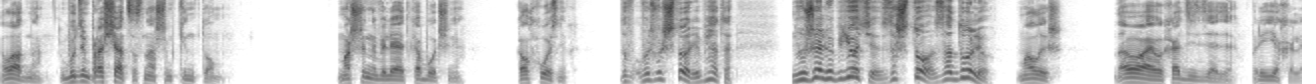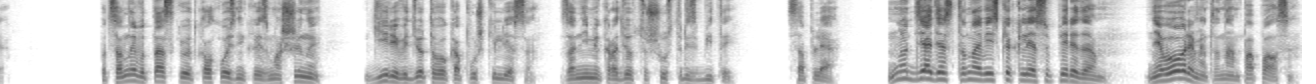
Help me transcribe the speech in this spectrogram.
Ладно, будем прощаться с нашим кентом. Машина виляет к обочине. Колхозник. Да вы, вы что, ребята? Неужели убьете? За что? За долю? Малыш. Давай, выходи, дядя. Приехали. Пацаны вытаскивают колхозника из машины. Гиря ведет его к опушке леса. За ними крадется шустрый сбитый. Сопля. Ну, дядя, становись как лесу передам. Не вовремя ты нам попался.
